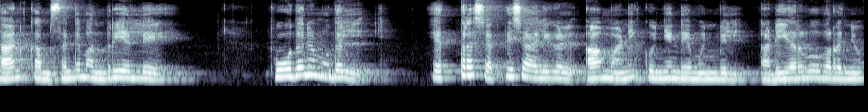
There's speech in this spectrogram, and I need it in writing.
താൻ കംസന്റെ മന്ത്രിയല്ലേ? പൂതന മുതൽ എത്ര ശക്തിശാലികൾ ആ മണിക്കുഞ്ഞിന്റെ മുൻപിൽ അടിയറവ് പറഞ്ഞു.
